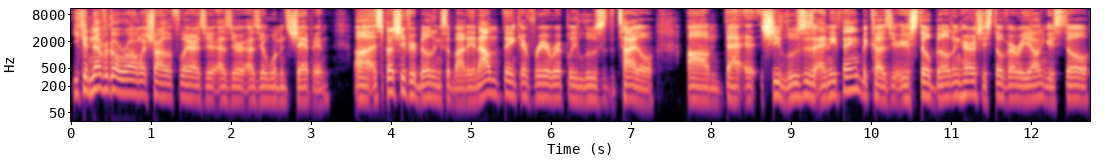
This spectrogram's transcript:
you can never go wrong with Charlotte Flair as your as your as your women's champion, uh, especially if you're building somebody. And I don't think if Rhea Ripley loses the title, um, that it, she loses anything because you're, you're still building her. She's still very young. You still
